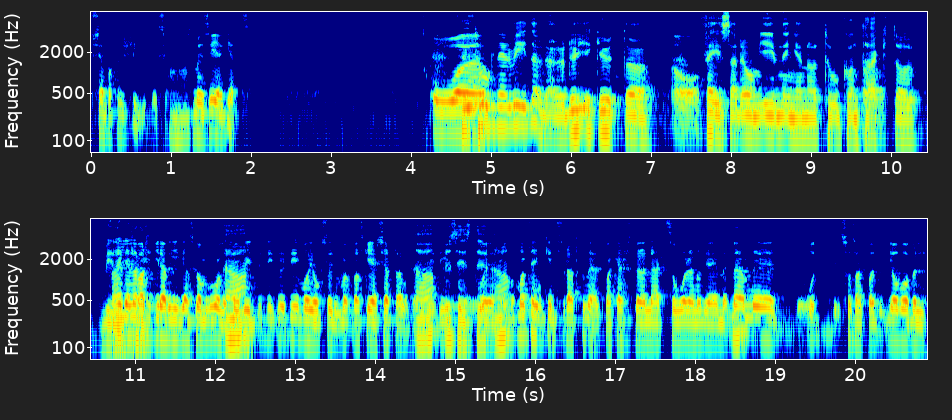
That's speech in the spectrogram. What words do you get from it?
kämpar för sitt liv liksom, Mm. som ens eget. Och, Hur tog ni er vidare där? Du gick ut och ja, faceade omgivningen och tog kontakt och Ville Helena var prata. gravid ganska omgående. Ja. Det, det, det var ju också, man man ska ersätta någonting. Ja, det, precis, det- och, ja. Man tänker inte så rationellt. Man kanske skulle ha läkt såren och grejer. Men, men eh, och, som sagt jag var väl...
